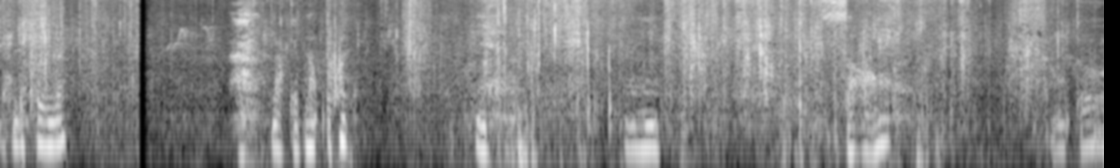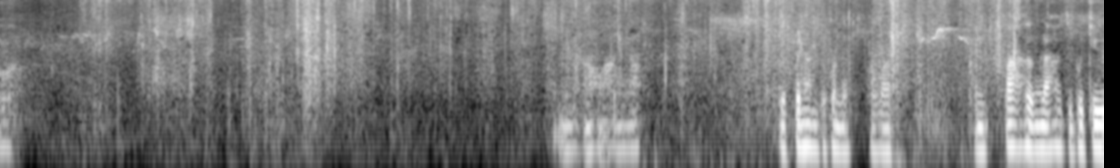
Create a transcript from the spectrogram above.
แดงจะคืนเลยอะนกเก็บนกทุกคนนี่หนึ่งสองสองตัวนี่ เอาวางเนาะเก็บไปนำทุกคนเลยเพราะว่าคันป้าเฮิงแล้วเขาจะบูจือ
